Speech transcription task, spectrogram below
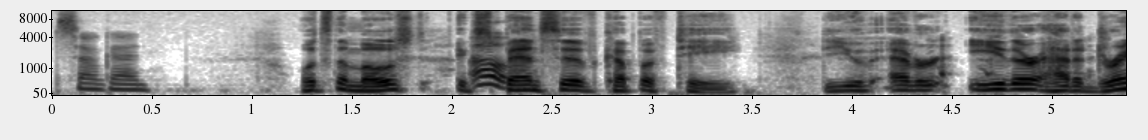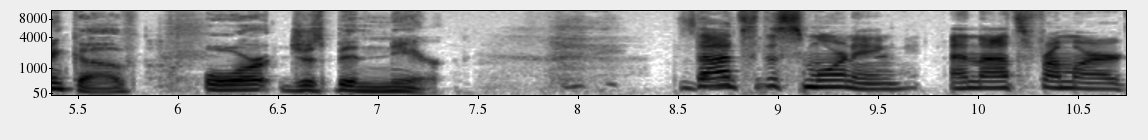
So good. What's the most expensive cup of tea that you've ever either had a drink of or just been near? That's this morning, and that's from our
